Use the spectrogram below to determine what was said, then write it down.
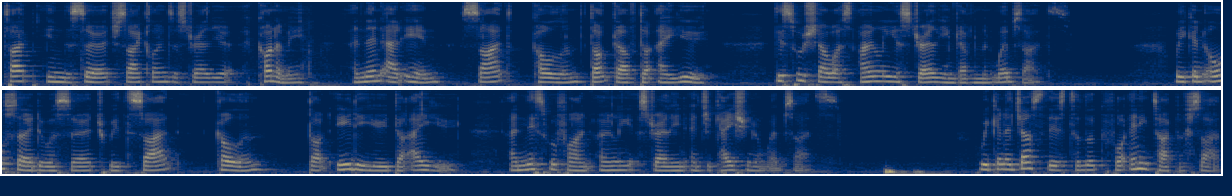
type in the search Cyclones Australia Economy, and then add in site colon.gov.au. This will show us only Australian government websites. We can also do a search with site and this will find only Australian educational websites. We can adjust this to look for any type of site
